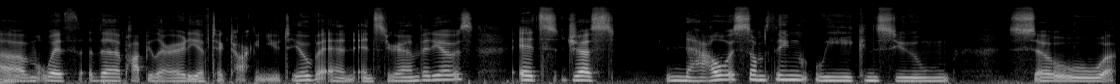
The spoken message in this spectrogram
um, with the popularity of tiktok and youtube and instagram videos it's just now something we consume so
